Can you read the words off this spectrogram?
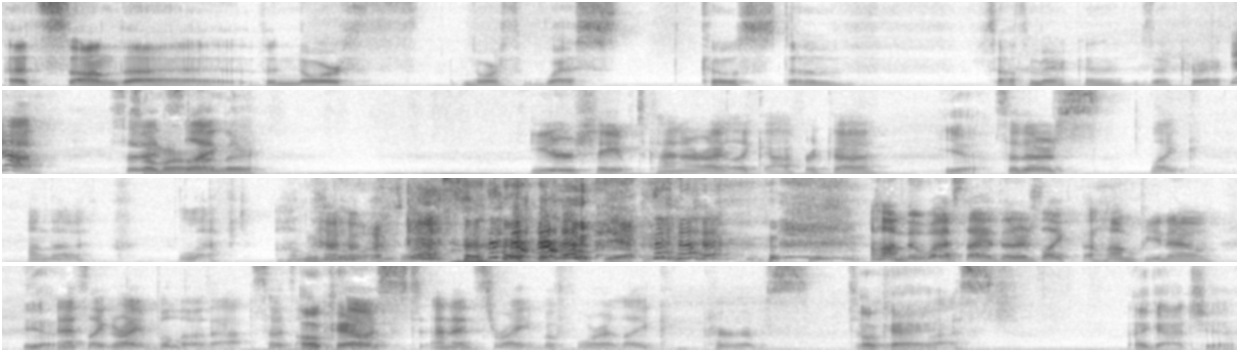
That's on the the north northwest coast of South America. Is that correct? Yeah. So Somewhere it's like there. ear shaped, kind of right, like Africa. Yeah. So there's like on the left, on The the, left. west. Yeah. on the west side, there's like the hump, you know, Yeah. and it's like right below that. So it's on Okay. the coast, and it's right before it like curves to Okay. the west, I gotcha.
